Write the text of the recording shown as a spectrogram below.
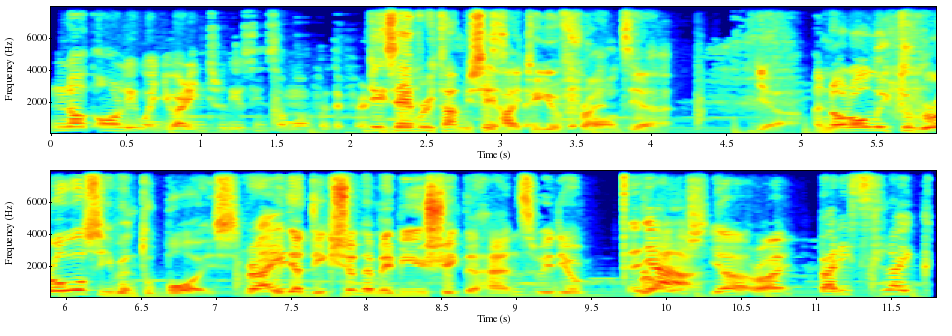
not only when you are introducing someone for the first It's time. every time you say hi to your friends. Yeah. Yeah. And not only to girls, even to boys. Right. With the addiction, then maybe you shake the hands with your bros. Yeah. Yeah, right? But it's like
